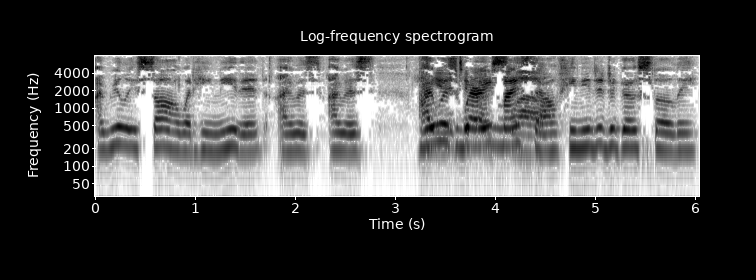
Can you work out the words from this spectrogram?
I really saw what he needed. I was, I was, He I was worried myself. He needed to go slowly,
